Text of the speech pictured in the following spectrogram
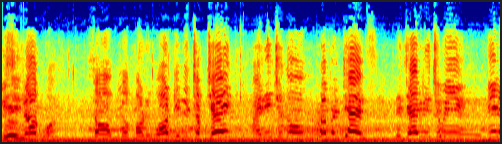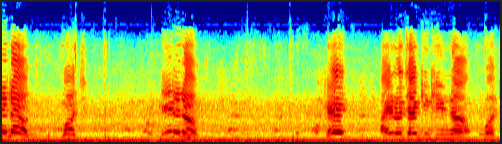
is innocuous. So to- for working the choke chain, I need to do proper jams. The jam needs to be in and out. Watch. In and out. Okay? I am not janking him now. Watch.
